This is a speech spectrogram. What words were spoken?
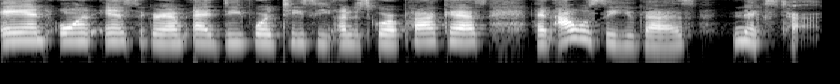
and on Instagram at D4TC underscore podcast. And I will see you guys next time.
